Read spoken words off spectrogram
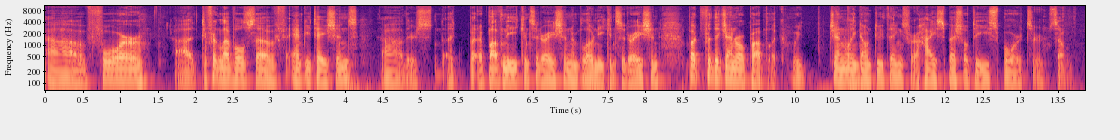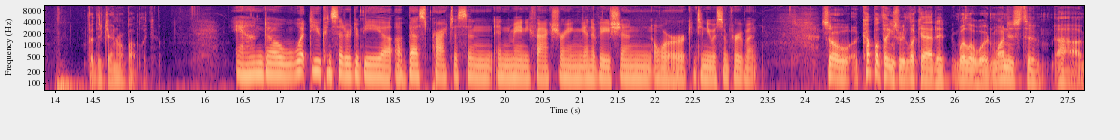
uh, for uh, different levels of amputations. Uh, there's a, above knee consideration and below knee consideration, but for the general public, we generally don't do things for high specialty sports or so for the general public. And uh, what do you consider to be a, a best practice in, in manufacturing innovation or continuous improvement? So, a couple things we look at at Willowwood. One is to uh,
